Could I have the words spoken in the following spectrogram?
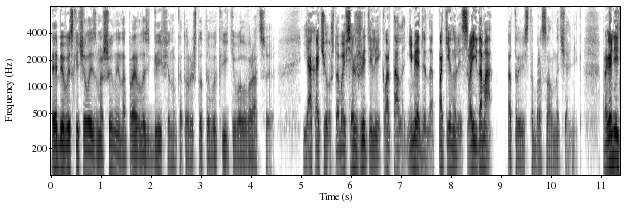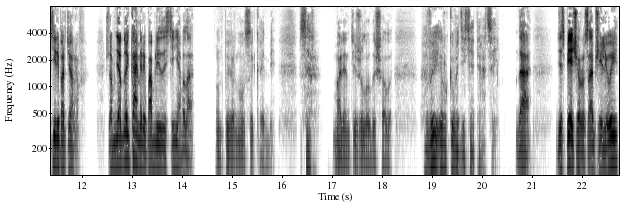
Эбби выскочила из машины и направилась к Гриффину, который что-то выкрикивал в рацию. — Я хочу, чтобы все жители квартала немедленно покинули свои дома! — отрывисто бросал начальник. — Прогоните репортеров, чтобы ни одной камеры поблизости не было! Он повернулся к Эбби. — Сэр, — Малин тяжело дышала, — вы руководите операцией. — Да. Диспетчеру сообщили вы?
